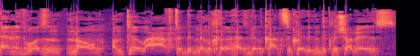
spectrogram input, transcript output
and it wasn't known until after the mincha has been consecrated in the klishoris.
